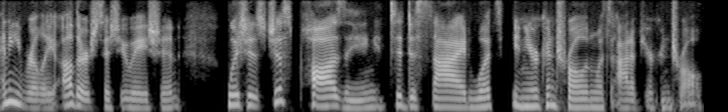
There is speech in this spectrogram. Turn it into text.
any really other situation, which is just pausing to decide what's in your control and what's out of your control.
